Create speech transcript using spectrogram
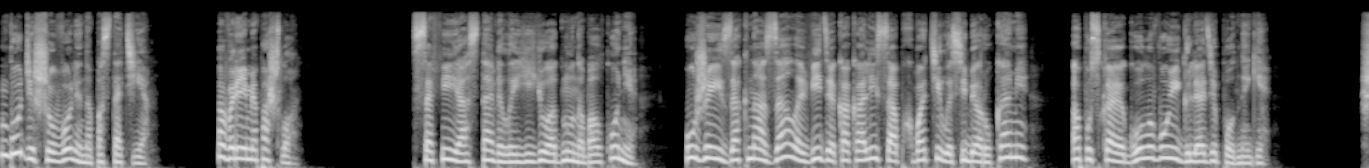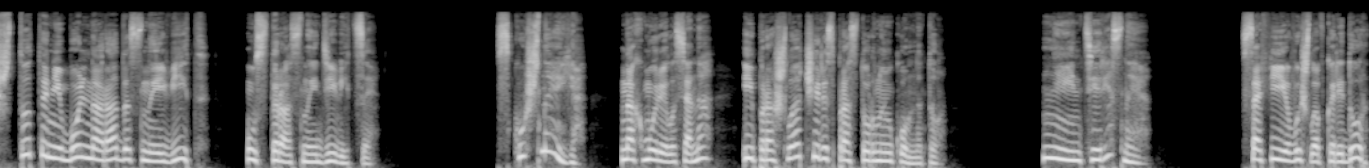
будешь уволена по статье. Время пошло. София оставила ее одну на балконе, уже из окна зала, видя, как Алиса обхватила себя руками, опуская голову и глядя под ноги. Что-то не больно радостный вид у страстной девицы. «Скучная я?» — нахмурилась она и прошла через просторную комнату. «Неинтересная?» София вышла в коридор,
